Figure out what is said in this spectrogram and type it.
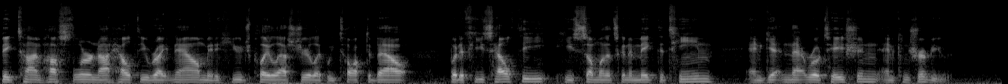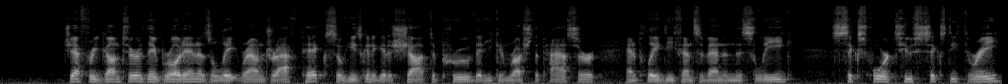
big time hustler, not healthy right now, made a huge play last year, like we talked about. But if he's healthy, he's someone that's going to make the team and get in that rotation and contribute. Jeffrey Gunter, they brought in as a late round draft pick, so he's going to get a shot to prove that he can rush the passer and play defensive end in this league. 6'4, 263,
